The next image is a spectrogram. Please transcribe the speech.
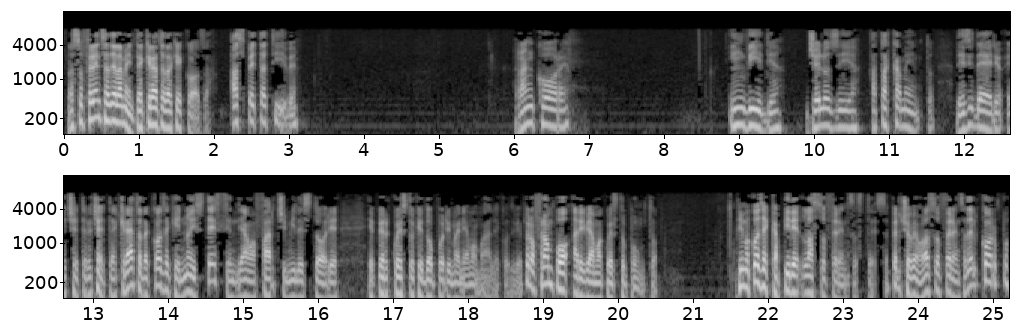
la sofferenza della mente è creata da che cosa? Aspettative, rancore, invidia, gelosia, attaccamento, desiderio, eccetera, eccetera. È creata da cose che noi stessi andiamo a farci mille storie e per questo che dopo rimaniamo male così via. Però fra un po' arriviamo a questo punto. Prima cosa è capire la sofferenza stessa. Perciò abbiamo la sofferenza del corpo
